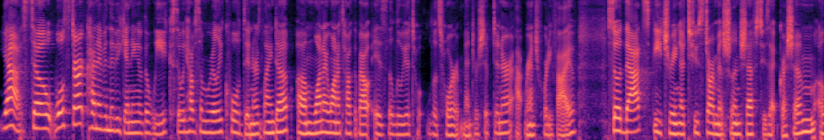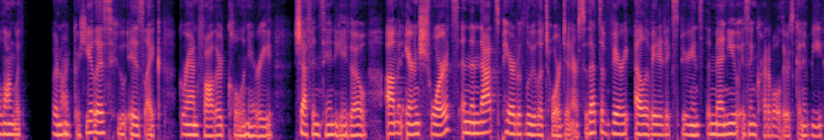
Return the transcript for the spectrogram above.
Yeah, so we'll start kind of in the beginning of the week. So we have some really cool dinners lined up. Um, one I want to talk about is the Louis Latour Mentorship Dinner at Ranch 45. So that's featuring a two star Michelin chef, Suzette Gresham, along with Bernard Guillas, who is like grandfathered culinary chef in San Diego, um, and Aaron Schwartz. And then that's paired with Louis Latour dinner. So that's a very elevated experience. The menu is incredible. There's going to be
